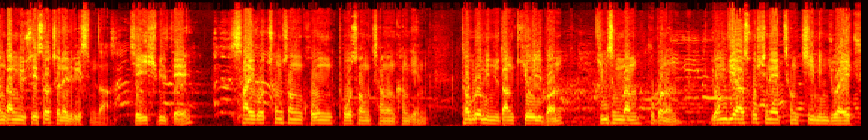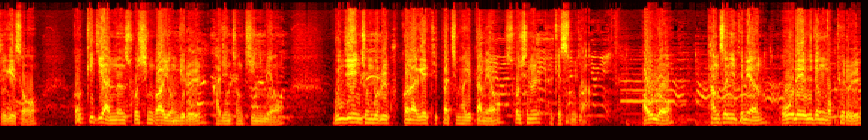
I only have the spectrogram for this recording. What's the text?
장강 뉴스에서 전해드리겠습니다. 제21대 4.15 총선 공 보성 장은 강진 더불어민주당 기호 1번 김승남 후보는 용기와 소신의 정치 민주화의 주역에서 꺾이지 않는 소신과 용기를 가진 정치인이며 문재인 정부를 굳건하게 뒷받침하겠다며 소신을 밝혔습니다. 아울러 당선이 되면 5대 의정 목표를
